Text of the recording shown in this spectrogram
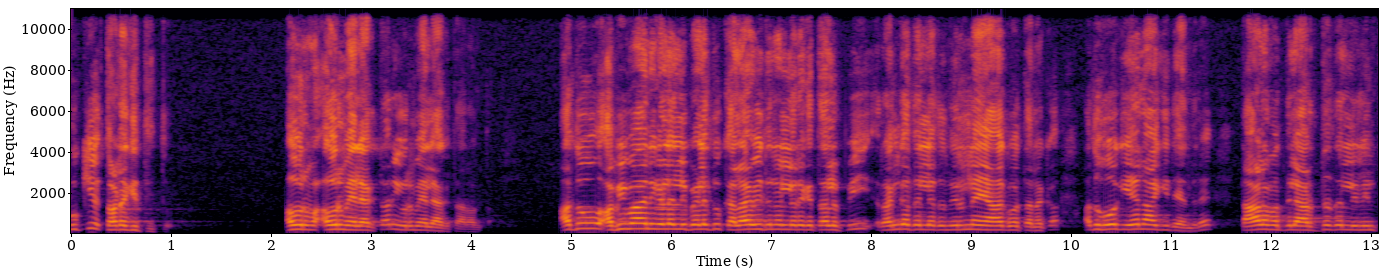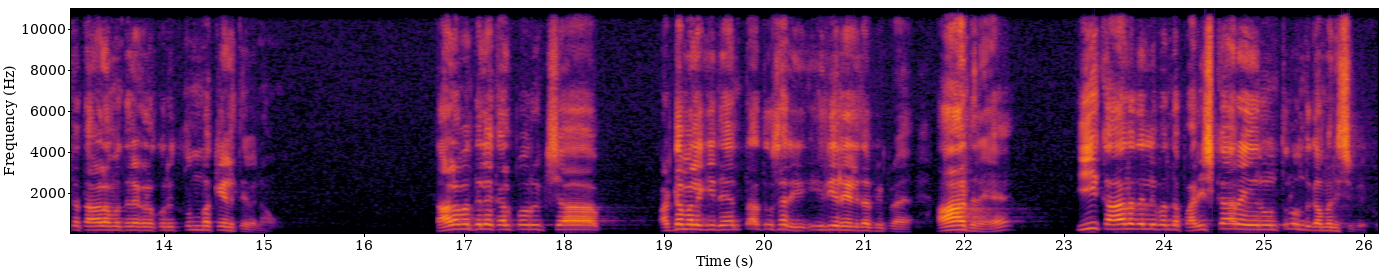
ಕುಕ್ಕಿ ತೊಡಗಿತ್ತಿತ್ತು ಅವ್ರ ಅವ್ರ ಮೇಲೆ ಆಗ್ತಾರೋ, ಇವ್ರ ಮೇಲೆ ಆಗ್ತಾರೋ ಅಂತ. ಅದು ಅಭಿಮಾನಿಗಳಲ್ಲಿ ಬೆಳೆದು ಕಲಾವಿದನಲ್ಲಿವರೆಗೆ ತಲುಪಿ ರಂಗದಲ್ಲಿ ಅದು ನಿರ್ಣಯ ಆಗುವ ತನಕ ಅದು ಹೋಗಿ ಏನಾಗಿದೆ ಅಂದರೆ ತಾಳಮದ್ದಲೆ ಅರ್ಧದಲ್ಲಿ ನಿಂತ ತಾಳಮದ್ದಲೆಗಳ ಕುರಿತು ತುಂಬ ಕೇಳ್ತೇವೆ ನಾವು. ತಾಳಮದ್ದಲೆ ಕಲ್ಪವೃಕ್ಷ ಅಡ್ಡಮಲಗಿದೆ ಅಂತ ಅದು ಸರಿ ಹಿರಿಯರು ಹೇಳಿದ ಅಭಿಪ್ರಾಯ. ಆದರೆ ಈ ಕಾಲದಲ್ಲಿ ಬಂದ ಪರಿಷ್ಕಾರ ಏನು ಅಂತಲೂ ಒಂದು ಗಮನಿಸಬೇಕು.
